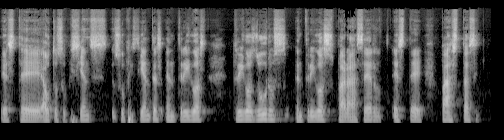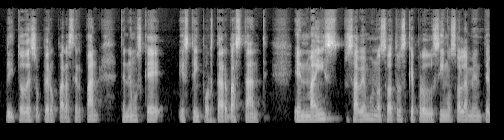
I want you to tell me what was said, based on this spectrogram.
este, autosuficientes suficientes en trigos, trigos duros, en trigos para hacer este, pastas y todo eso, pero para hacer pan tenemos que este, importar bastante. En maíz pues, sabemos nosotros que producimos solamente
